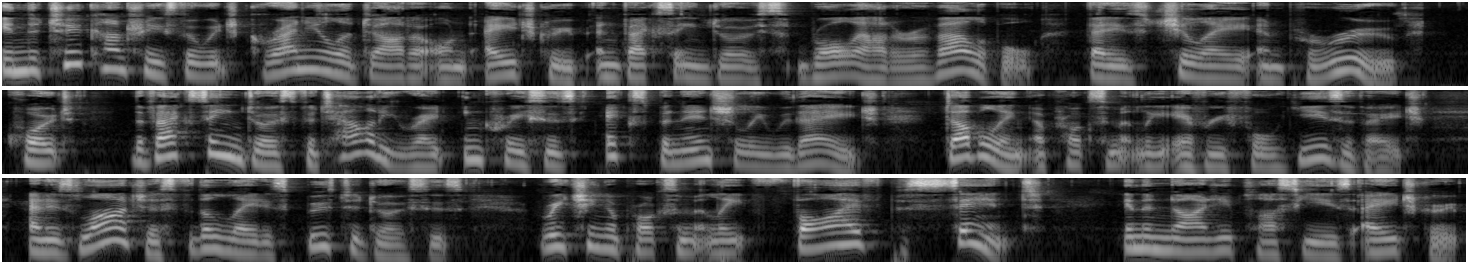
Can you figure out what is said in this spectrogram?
In the two countries for which granular data on age group and vaccine dose rollout are available, that is, Chile and Peru, quote, the vaccine dose fatality rate increases exponentially with age, doubling approximately every four years of age, and is largest for the latest booster doses, reaching approximately 5% in the 90 plus years age group.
